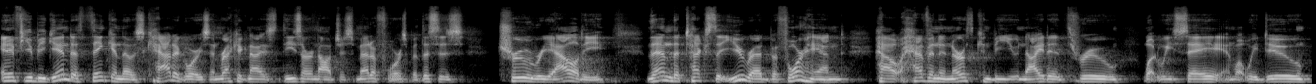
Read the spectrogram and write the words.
And if you begin to think in those categories and recognize these are not just metaphors, but this is true reality, then the text that you read beforehand, how heaven and earth can be united through what we say and what we do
